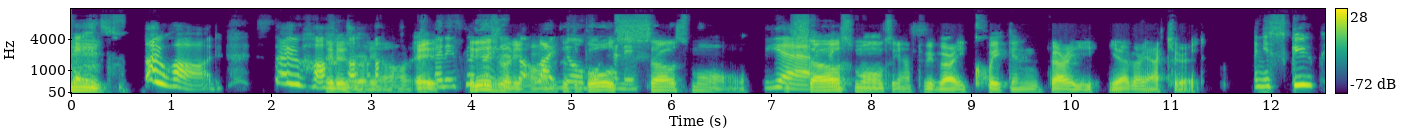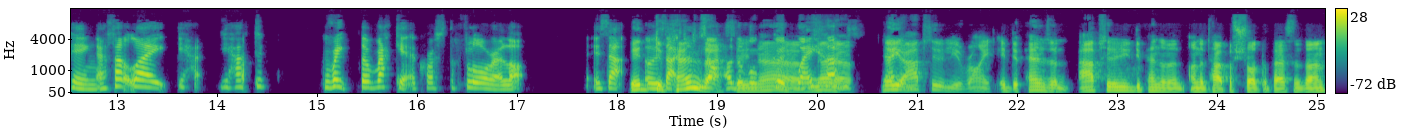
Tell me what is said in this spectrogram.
Mm. It's so hard, so hard. It is really hard. It, and it's it is really not hard like because the ball's tennis. so small. It's Yeah, so and, small, so you have to be very quick and very yeah, very accurate. and you're scooping. I felt like you ha- you have to grate the racket across the floor a lot. Is that It or is that depends, not a actually. good No, way? no, no. No, you're absolutely right. It depends on absolutely depends on the, on the type of shot the person's done.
